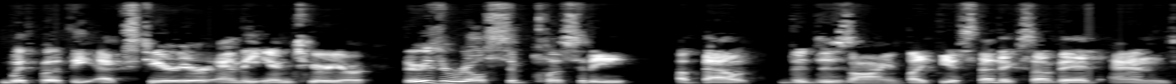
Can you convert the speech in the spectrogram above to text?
with both the exterior and the interior, there is a real simplicity about the design, like the aesthetics of it and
